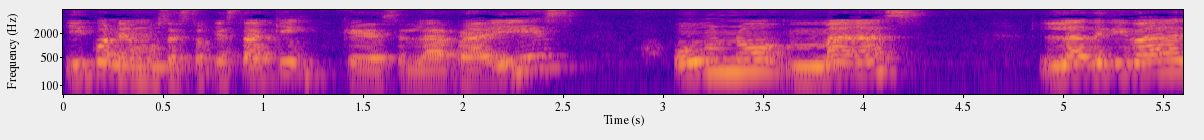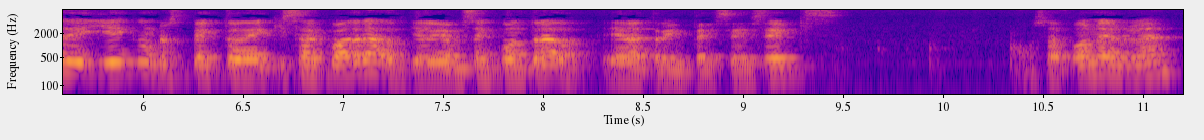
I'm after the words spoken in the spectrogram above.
Y ponemos esto que está aquí, que es la raíz 1 más la derivada de y con respecto de x al cuadrado. Ya lo habíamos encontrado, era 36x. Vamos a ponerla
